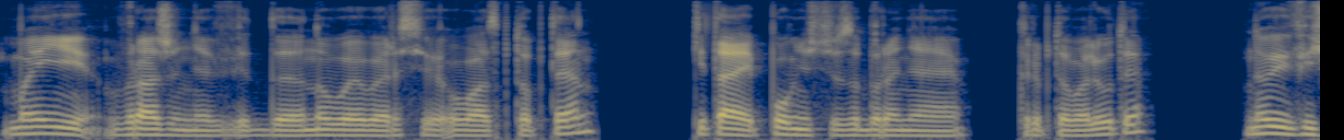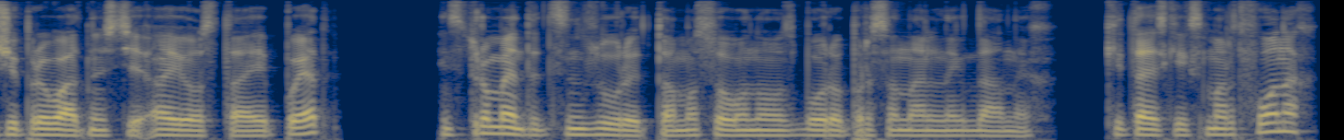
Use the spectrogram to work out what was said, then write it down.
мої враження від нової версії OWASP Top 10. Китай повністю забороняє криптовалюти, нові фічі приватності iOS та iPad, інструменти цензури та масованого збору персональних даних в китайських смартфонах,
